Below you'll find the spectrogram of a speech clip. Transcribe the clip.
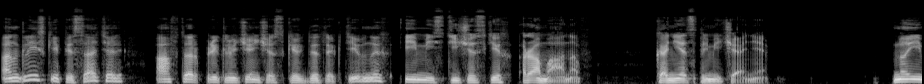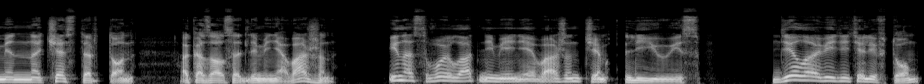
английский писатель, автор приключенческих детективных и мистических романов. Конец примечания. Но именно Честертон оказался для меня важен и на свой лад не менее важен, чем Льюис. Дело, видите ли, в том,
